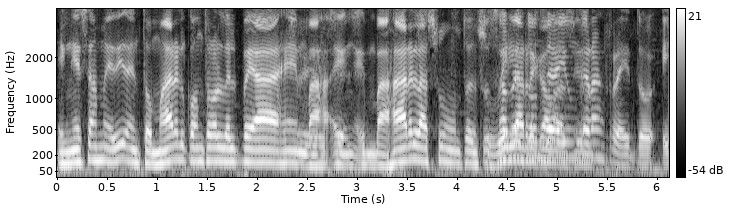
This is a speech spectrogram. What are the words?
en esas medidas, en tomar el control del peaje, en, Sí, baja- sí, en- sí. en bajar el asunto, en Tú subir la dónde hay un recaudación. gran reto y,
